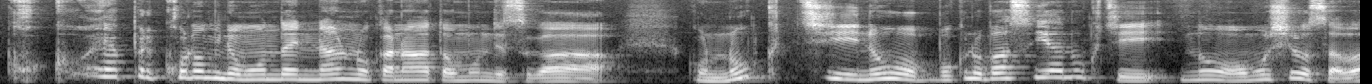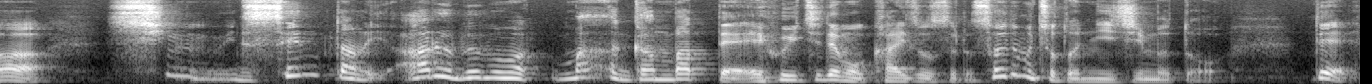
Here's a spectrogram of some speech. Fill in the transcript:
ここはやっぱり好みの問題になるのかなと思うんですがこのノクチの僕のバスイヤーノクチの面白さはセンターのある部分はまあ頑張って F1 でも改造するそれでもちょっとにじむと。で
